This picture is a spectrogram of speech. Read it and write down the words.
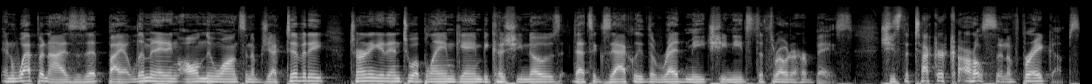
and weaponizes it by eliminating all nuance and objectivity, turning it into a blame game because she knows that's exactly the red meat she needs to throw to her base. She's the Tucker Carlson of breakups.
